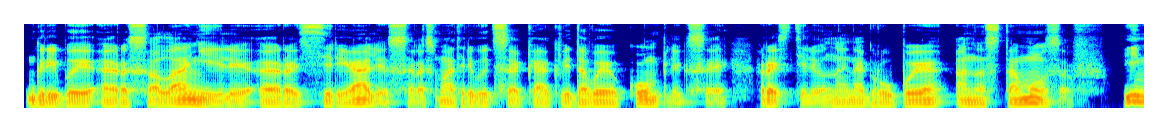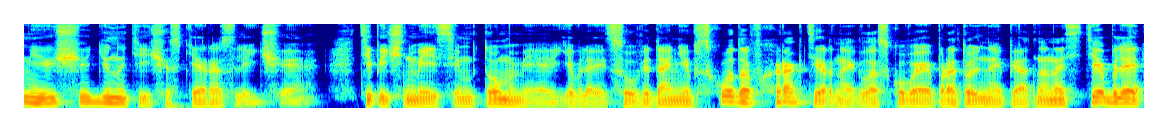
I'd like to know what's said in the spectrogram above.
Грибы эросалани или эросериалис рассматриваются как видовые комплексы, разделенные на группы анастомозов имеющие генетические различия. Типичными симптомами являются увядание всходов, характерное глазковое протольное пятна на стебле,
